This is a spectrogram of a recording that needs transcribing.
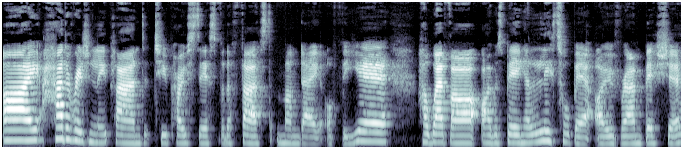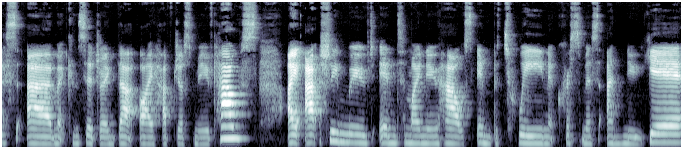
I had originally planned to post this for the first Monday of the year. However, I was being a little bit over ambitious, um, considering that I have just moved house. I actually moved into my new house in between Christmas and New Year,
